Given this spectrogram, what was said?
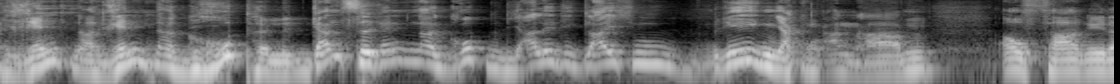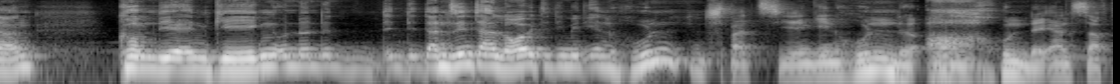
Rentner, Rentnergruppen, ganze Rentnergruppen, die alle die gleichen Regenjacken anhaben auf Fahrrädern, kommen dir entgegen und, und, und, dann sind da Leute, die mit ihren Hunden spazieren gehen. Hunde, ach, Hunde, ernsthaft.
